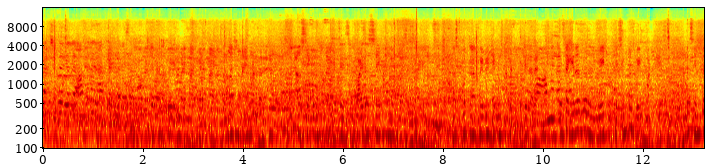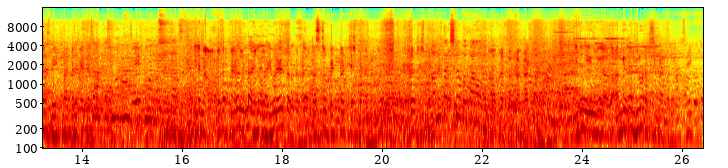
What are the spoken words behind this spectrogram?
ಕಚ್ಚಿದೆ ಯಾವ ಸ್ಟೇಕ್ ಪಾಯ್ಸನ್ ಸ್ಟೇಕ್ ಆಗಿಲ್ಲ ಪ್ರೈವೇಟ್ ಟೆಕ್ನಿಕ್ಸ್ ಕೊಟ್ಟಿದ್ದಾರೆ ಕೊಟ್ಟಾಗಿರೋದು ವೆಯ್ಟ್ ಸಿಂಪ್ಟಮ್ಸ್ ವೆಯ್ಟ್ ಮಾಡ್ತೀವಿ ಅಂದರೆ ಸಿಂಪ್ಟಮ್ಸ್ ವೆಯ್ಟ್ ಮಾಡಿದ್ಮೇಲೆ ಸರ್ ಇಲ್ಲ ಮ್ಯಾಮ್ ಇಲ್ಲ ಇಲ್ಲ ಇಲ್ಲ ಇವ್ರು ಹೇಳ್ತಾರೆ ಫಸ್ಟ್ ಬೆಡ್ ಬ್ಲಡ್ ಟೆಸ್ಟ್ ಮಾಡೋಣ ಬೆಡ್ ಬ್ಲಡ್ ಟೆಸ್ಟ್ ಮಾಡೋಣ ಇದು ಹಂಗಿದ್ರೆ you know toxic neurotoxic twenty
